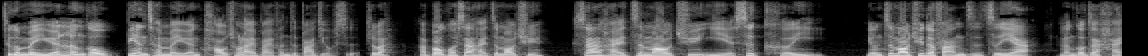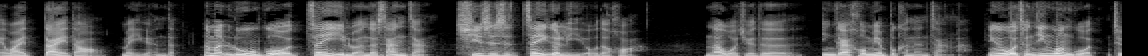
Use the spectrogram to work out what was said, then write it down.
这个美元能够变成美元逃出来百分之八九十，是吧？啊，包括上海自贸区，上海自贸区也是可以。用自贸区的房子质押，能够在海外贷到美元的。那么，如果这一轮的上涨其实是这个理由的话，那我觉得应该后面不可能涨了。因为我曾经问过，就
